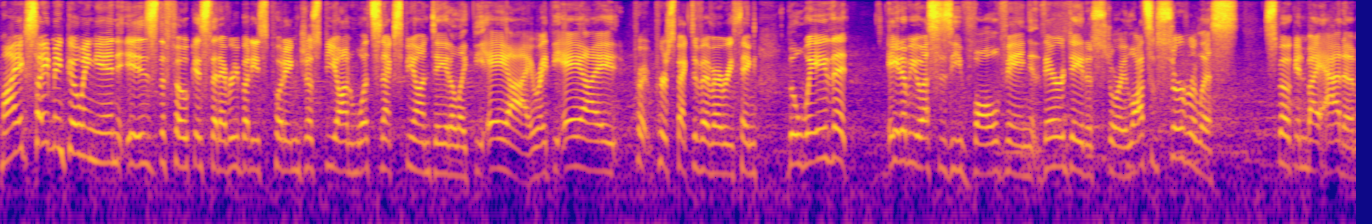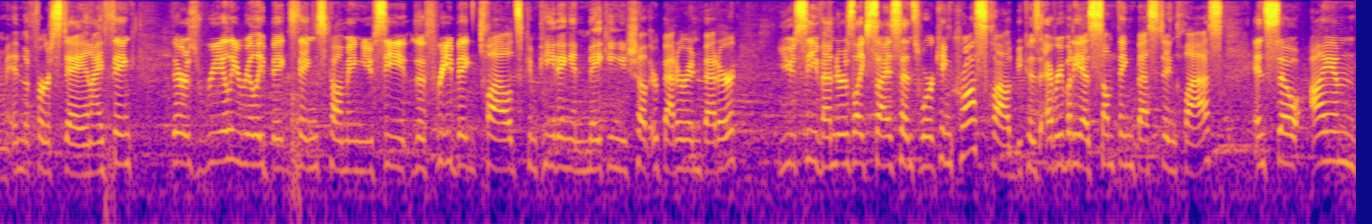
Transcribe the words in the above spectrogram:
My excitement going in is the focus that everybody's putting just beyond what's next beyond data, like the AI, right? The AI pr perspective of everything. The way that AWS is evolving their data story, lots of serverless spoken by Adam in the first day, and I think there's really, really big things coming. You see the three big clouds competing and making each other better and better. You see vendors like Sisense working cross-cloud because everybody has something best in class. And so I am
